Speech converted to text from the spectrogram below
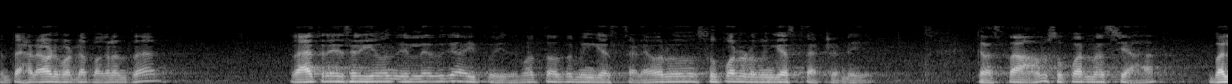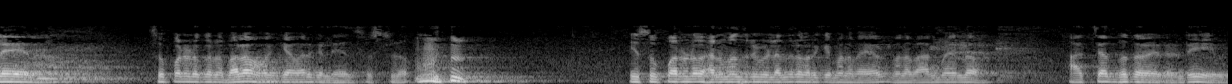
ఎంత హడావుడి పడ్డా పగలంతా? రాత్రి వేసరికి ఏముంది? లేదుగా అయిపోయింది. మొత్తం అంతా మింగేస్తాడు. ఎవరు? సుపర్ణుడు మింగేస్తాటండి గ్రస్తాం సుపర్ణస్య బలేన. సుపర్ణుడుకున్న బలం ఇంకెవరికి లేదు సృష్టిలో. ఈ సుపర్ణుడు హనుమంతుడు వీళ్ళందరూ వరకు మన మన వాగ్మయంలో అత్యద్భుతమైనటువంటి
